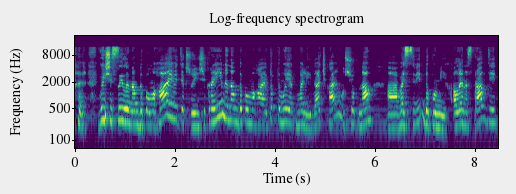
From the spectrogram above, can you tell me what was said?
вищі сили нам допомагають, якщо інші країни нам допомагають, тобто ми як малі да, чекаємо, щоб нам весь світ допоміг. Але насправді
